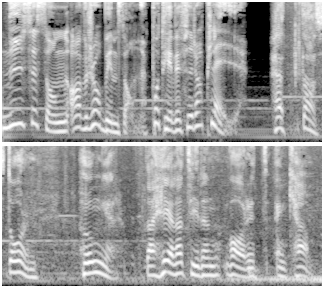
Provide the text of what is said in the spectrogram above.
Ny säsong av Robinson på TV4 Play. Hetta, storm, hunger. Det har hela tiden varit en kamp.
